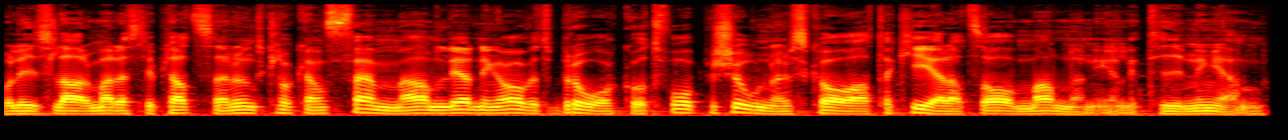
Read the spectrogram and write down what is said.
Polis larmades till platsen runt klockan fem med anledning av ett bråk och två personer ska ha attackerats av mannen enligt tidningen.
